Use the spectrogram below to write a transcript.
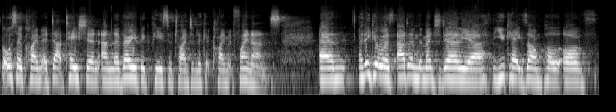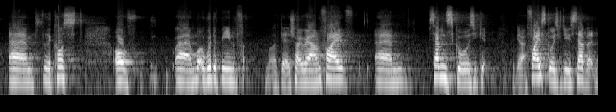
but also climate adaptation and a very big piece of trying to look at climate finance. Um, I think it was Adam that mentioned earlier the UK example of um, the cost of um, what would have been, I'll get it right around five, um, seven schools, you could, you know, five scores, you do seven.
